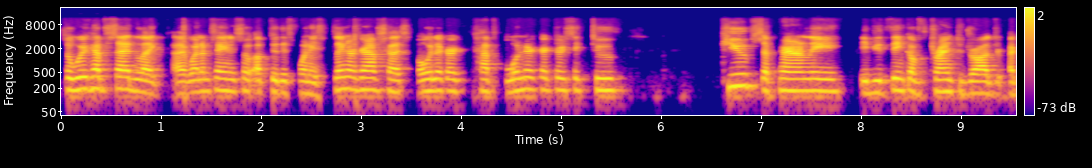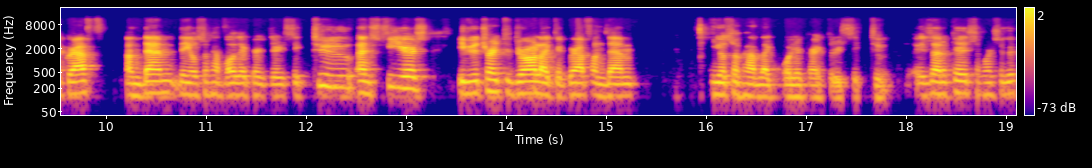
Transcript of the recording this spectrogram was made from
So we have said like uh, what I'm saying. So up to this point is planar graphs has Euler have Euler characteristic two. Cubes apparently, if you think of trying to draw a graph on them, they also have Euler characteristic two. And spheres, if you try to draw like a graph on them, you also have like Euler characteristic two. Is that okay? So far so good.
